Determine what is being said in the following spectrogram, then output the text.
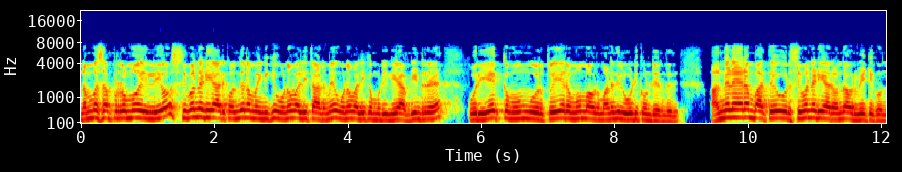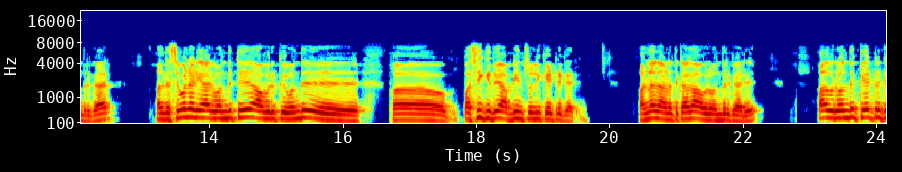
நம்ம சாப்பிட்றோமோ இல்லையோ சிவனடியாருக்கு வந்து நம்ம இன்றைக்கி உணவு அளித்தானுமே உணவு அளிக்க முடியலையே அப்படின்ற ஒரு ஏக்கமும் ஒரு துயரமும் அவர் மனதில் ஓடிக்கொண்டிருந்தது. அந்த நேரம் பார்த்து ஒரு சிவனடியார் வந்து அவர் வீட்டுக்கு வந்திருக்கார். அந்த சிவனடியார் வந்துட்டு அவருக்கு வந்து பசிக்குது அப்படின்னு சொல்லி கேட்டிருக்காரு. அன்னதானத்துக்காக அவர் வந்திருக்காரு. அவர் வந்து கேட்டிருக்க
